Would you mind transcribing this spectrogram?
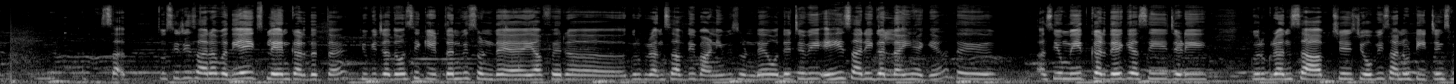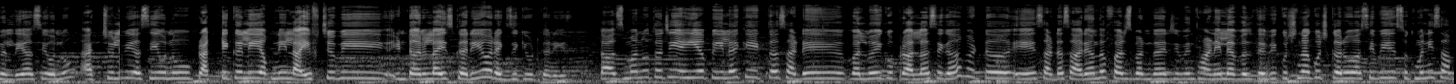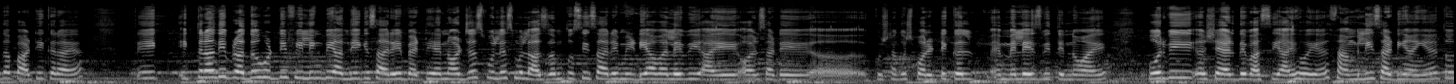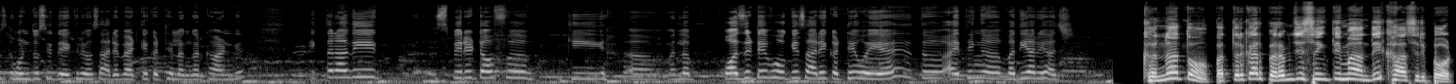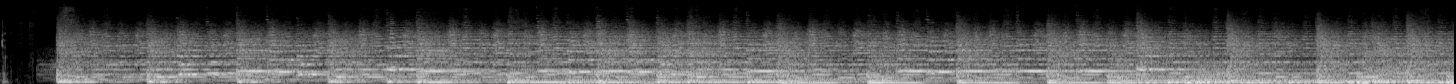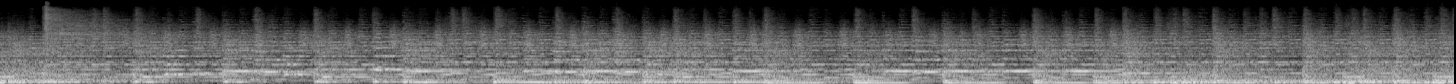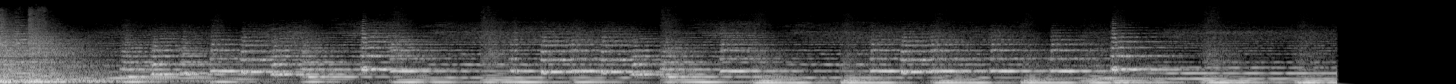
ਸ- ਤੁਸੀਂ ਜੀ ਸਾਰਾ ਵਧੀਆ ਹੀ ਐਕਸਪਲੇਨ ਕਰ ਦਿੱਤਾ ਹੈ ਕਿਉਂਕਿ ਜਦੋਂ ਅਸੀਂ ਕੀਰਤਨ ਵੀ ਸੁਣਦੇ ਆ ਜਾਂ ਫਿਰ ਅ, ਗੁਰੂ ਗ੍ਰੰਥ ਸਾਹਿਬ ਦੀ ਬਾਣੀ ਵੀ ਸੁਣਦੇ ਆ ਉਹਦੇ 'ਚ ਵੀ ਇਹੀ ਸਾਰੀ ਗੱਲਾਂ ਹੀ ਹੈਗੀਆਂ ਤੇ ਅਸੀਂ ਉਮੀਦ ਕਰਦੇ ਹਾਂ ਕਿ ਅਸੀਂ ਜਿਹੜੀ ਗੁਰੂ ਗ੍ਰੰਥ ਸਾਹਿਬ 'ਚ ਜੋ ਵੀ ਸਾਨੂੰ ਟੀਚਿੰਗਸ ਮਿਲਦੀ ਆ ਅਸੀਂ ਉਹਨੂੰ ਐਕਚੁਅਲੀ ਵੀ ਅਸੀਂ ਉਹਨੂੰ ਪ੍ਰੈਕਟੀਕਲੀ ਆਪਣੀ ਲਾਈਫ 'ਚ ਵੀ ਇੰਟਰਨਲਾਈਜ਼ ਕਰੀਏ ਔਰ ਐਗਜ਼ੀਕਿਊਟ ਕਰੀਏ। ਤਾਜ਼ਮਾ ਨੂੰ ਤਾਂ ਜੀ ਇਹੀ ਅਪੀਲ ਹੈ ਕਿ ਇੱਕ ਤਾਂ ਸਾਡੇ ਵੱਲੋਂ ਇੱਕ ਉਪਰਾਲਾ ਸੀਗਾ ਬਟ ਇਹ ਸਾਡਾ ਸਾਰਿਆਂ ਦਾ ਫਰਜ਼ ਬਣਦਾ ਹੈ, ਜਿਵੇਂ ਥਾਣੇ ਲੈਵਲ ਤੇ ਵੀ ਕੁਝ ਨਾ ਕੁਝ ਕਰੋ, ਅਸੀਂ ਵੀ ਸੁਖਮਨੀ ਸਾਹਿਬ ਦਾ ਪਾਠ ਹੀ ਕਰਾਇਆ। ਤੇ ਇੱਕ ਇੱਕ ਤਰ੍ਹਾਂ ਦੀ ਬ੍ਰਦਰਹੁੱਡ ਦੀ ਫੀਲਿੰਗ ਵੀ ਆਉਂਦੀ ਹੈ ਕਿ ਸਾਰੇ ਬੈਠੇ ਆ ਨਾਟ ਜਸਟ ਪੁਲਿਸ ਮੁਲਾਜ਼ਮ ਤੁਸੀਂ ਸਾਰੇ ਮੀਡੀਆ ਵਾਲੇ ਵੀ ਆਏ ਔਰ ਸਾਡੇ ਕੁਛ ਨਾ ਕੁਛ ਪੋਲੀਟੀਕਲ ਐਮਐਲਏਜ਼ ਵੀ ਤਿੰਨੋਂ ਆਏ। ਹੋਰ ਵੀ ਅ, ਸ਼ਹਿਰ ਦੇ ਵਾਸੀ ਆਏ ਹੋਏ ਆ ਫੈਮਿਲੀ ਸਾਡੀਆਂ ਆਈਆਂ ਤਾਂ ਹੁਣ ਤੁਸੀਂ ਦੇਖ ਰਹੇ ਹੋ ਸਾਰੇ ਬੈਠ ਕੇ ਇਕੱਠੇ ਲੰਗਰ ਖਾਣਗੇ। ਇੱਕ ਤਰ੍ਹਾਂ ਦੀ ਸਪਿਰਿਟ ਆਫ ਕਿ ਅ, ਮਤਲਬ ਪੋਜ਼ਿਟਿਵ ਹੋ ਕੇ ਸਾਰੇ ਇਕੱਠੇ ਹੋਏ ਹੈ। ਤਾਂ ਆਈ ਥਿੰਕ ਵਧੀਆ ਰਿਹਾ ਅੱਜ। ਖੰਨਾ ਤੋਂ ਪੱਤਰਕਾਰ ਪਰਮਜੀਤ ਸਿੰਘ ਧੀਮਾਨ ਦੀ ਖਾਸ ਰਿਪੋਰਟ।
